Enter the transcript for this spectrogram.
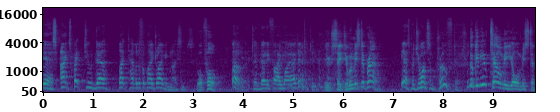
yes. I expect you'd uh, like to have a look at my driving license. What for? Oh, to verify my identity. You said you were Mr. Brown. Yes, but you want some proof, don't you? Look, if you tell me you're Mr.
